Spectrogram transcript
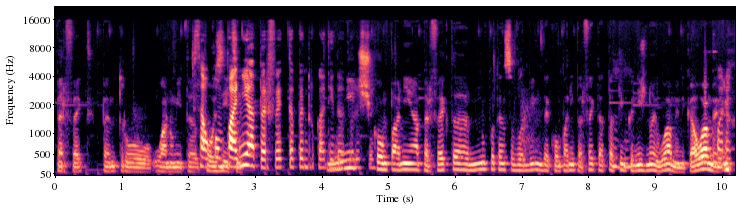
perfect pentru o anumită Sau poziție. compania perfectă pentru candidatul Nici respectiv. compania perfectă, nu putem să vorbim de companii perfecte atâta timp Mhm. cât nici noi oameni, ca oameni, Corect. nu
